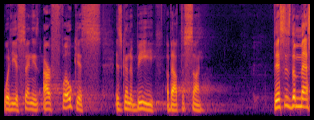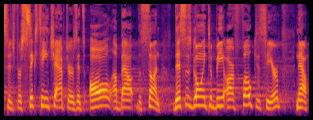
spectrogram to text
what he is saying is our focus is going to be about the Son. This is the message for 16 chapters. It's all about the Son. This is going to be our focus here. Now,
